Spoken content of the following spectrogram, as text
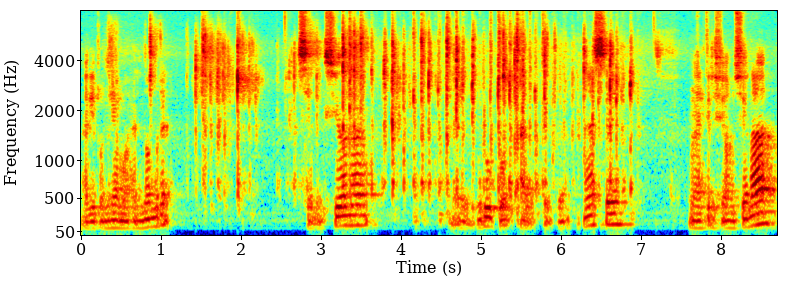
Aquí pondríamos el nombre, selecciona el grupo al que pertenece, una descripción opcional,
